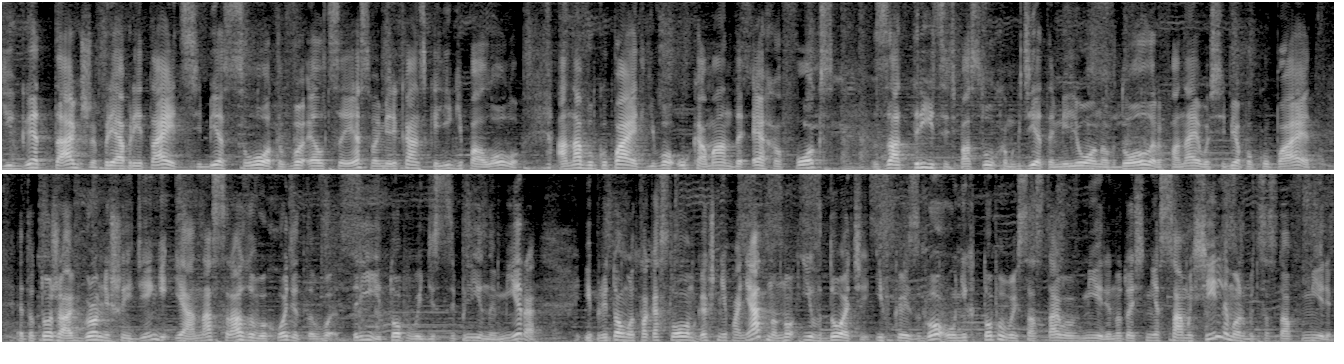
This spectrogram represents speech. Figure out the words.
EG также приобретает себе слот в LCS, в американской лиге по Лолу. Она выкупает его у команды Echo Fox за 30, по слухам, где-то миллионов долларов. Она его себе покупает. Это тоже огромнейшие деньги, и она сразу выходит в три топовые дисциплины мира. И при том, вот пока словом, конечно, непонятно, но и в Доте, и в CSGO у них топовые составы в мире. Ну, то есть не самый сильный, может быть, состав в мире,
